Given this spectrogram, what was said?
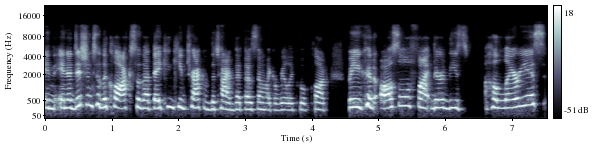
in in addition to the clock so that they can keep track of the time that does sound like a really cool clock but you could also find there are these hilarious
